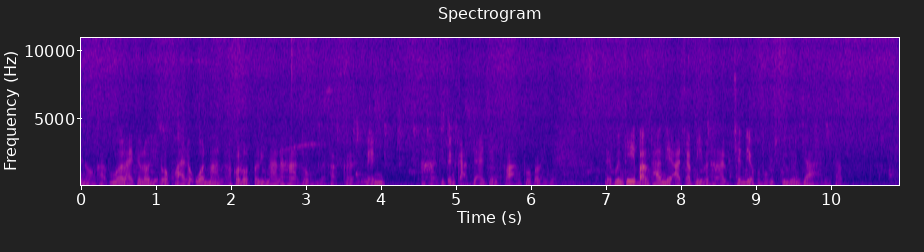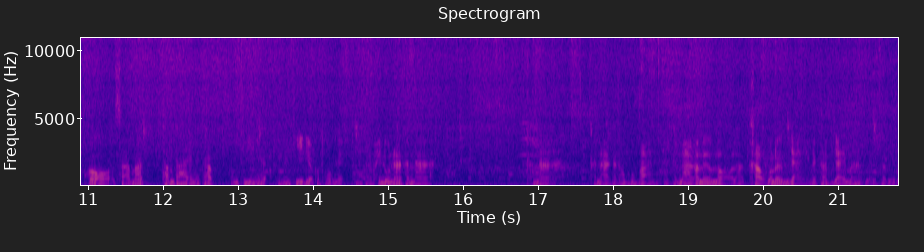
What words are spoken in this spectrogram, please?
พี่น้องครับ เมื่อไหร่ที่เราเห็นว่าควายเราอ้วนมากเราก็ลดปริมาณอาหารลงนะครับก็เน้นอาหารที่เป็นกากใยเช่นฟางพวกอะไรเงี้ย ในพื้นที่บางท่านเนี่ยอาจจะมีปัญหาเช่นเดียวกับผมคือเรื่องหญ้านะครับ ก็สามารถทำได้นะครับ วิธีเนี้ยวิธีเดียวกับผมเนี่ยนะครับให้ดูหน้าคนาคนาคนากับน้องบูบานคนาก็เริ่มหล่อแล้วเขาก็เริ่มใหญ่นะครับ ใหญ่มากเลยตอนนี้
